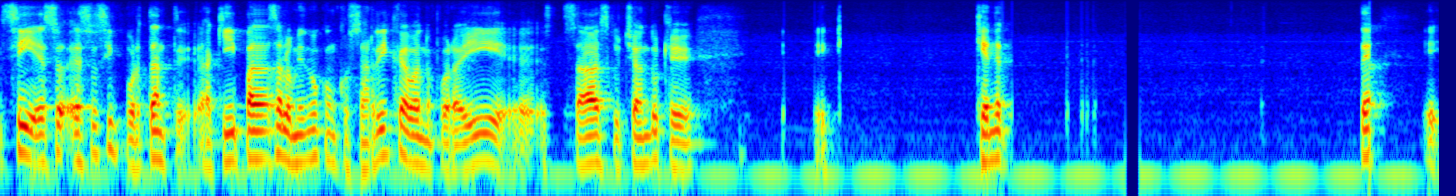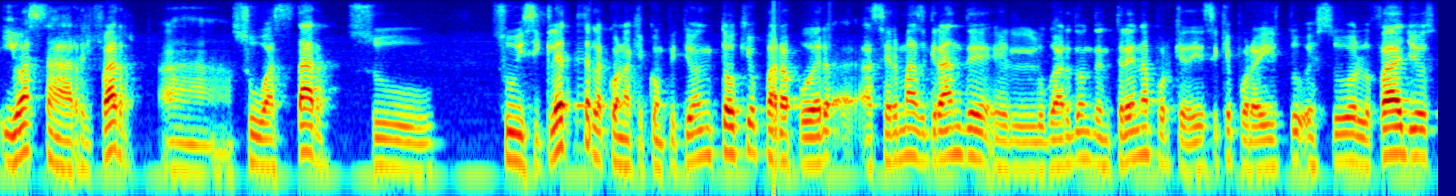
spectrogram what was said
Sí, eso, eso es importante. Aquí pasa lo mismo con Costa Rica. Bueno, por ahí eh, estaba escuchando que eh, Kenneth iba a rifar, a subastar su, su bicicleta, la con la que compitió en Tokio, para poder hacer más grande el lugar donde entrena, porque dice que por ahí estuvo los fallos.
